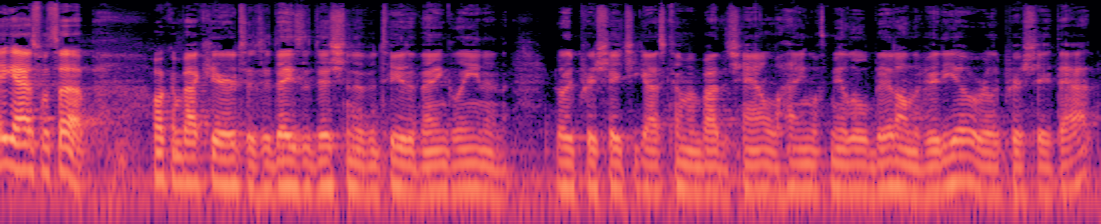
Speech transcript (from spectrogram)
Hey guys, what's up? Welcome back here to today's edition of Intuitive Angling and really appreciate you guys coming by the channel to hang with me a little bit on the video. Really appreciate that.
